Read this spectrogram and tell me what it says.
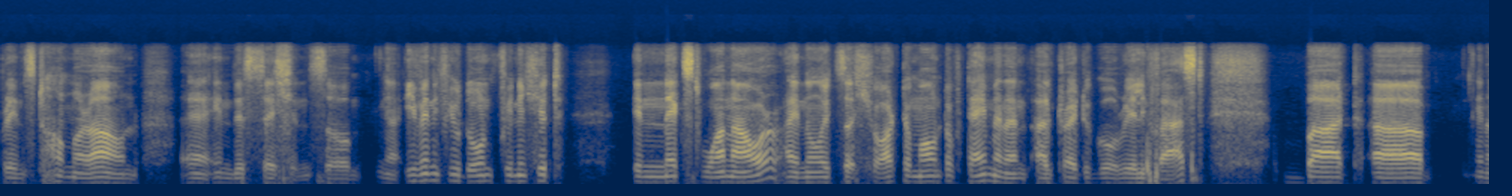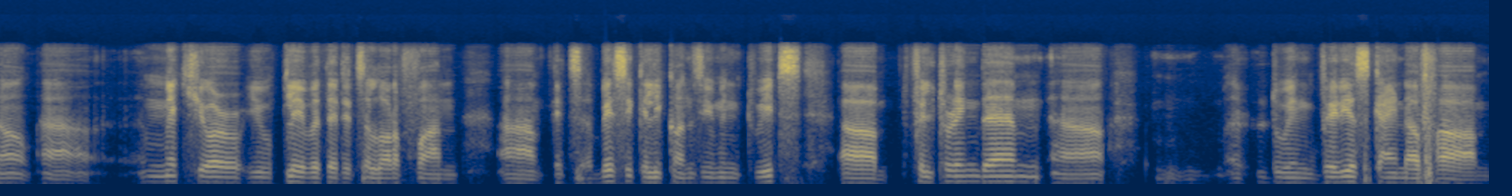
brainstorm around uh, in this session. So even if you don't finish it in next one hour. I know it's a short amount of time and I'll try to go really fast. But, uh, you know, uh, make sure you play with it. It's a lot of fun. Um, it's basically consuming tweets, uh, filtering them, uh, doing various kind of um,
